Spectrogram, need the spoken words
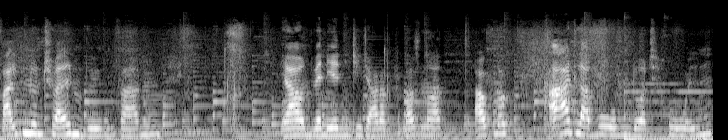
Falken- und Schwalbenbögen farmen. Ja, und wenn ihr den Titan abgeschlossen habt, auch noch Adlerbogen dort holen.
